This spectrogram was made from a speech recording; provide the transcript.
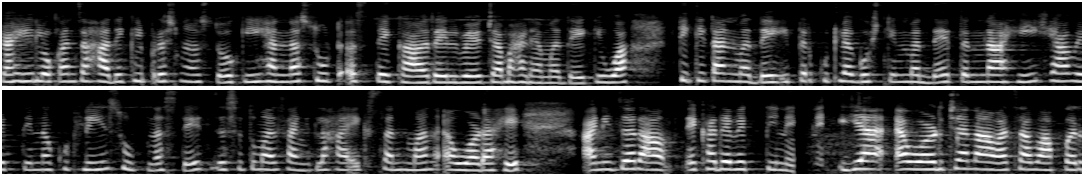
काही लोकांचा हा देखील प्रश्न असतो की ह्यांना सूट असते का रेल्वेच्या भाड्यामध्ये किंवा तिकिटांमध्ये इतर कुठल्या गोष्टींमध्ये? तर नाही ह्या व्यक्तींना कुठलीही सूट नसते. जसं तुम्हाला सांगितलं हा एक सन्मान अवॉर्ड अवॉर्ड आहे. आणि जर एखाद्या व्यक्तीने या अवॉर्डच्या नावाचा वापर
